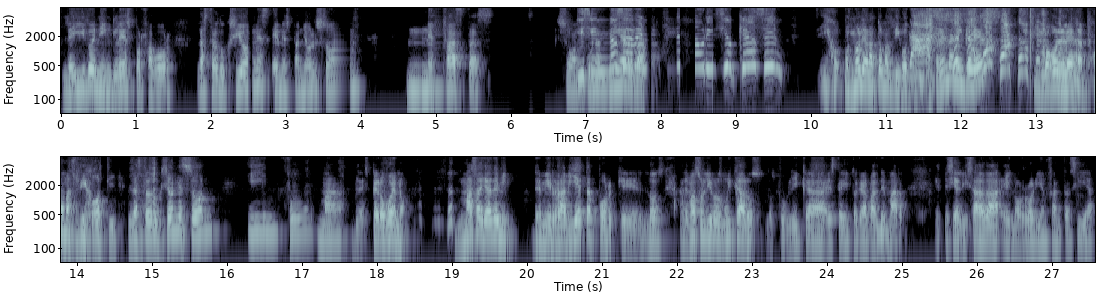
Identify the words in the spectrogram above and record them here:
leído en inglés, por favor. Las traducciones en español son nefastas. Son y si no saben, Mauricio, ¿qué hacen? Hijo, pues no lean a Thomas Ligotti, aprendan inglés y luego lean a Thomas Ligotti. Las traducciones son infumables. Pero bueno, más allá de mi, de mi rabieta, porque los, además son libros muy caros, los publica esta editorial Valdemar, especializada en horror y en fantasía.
